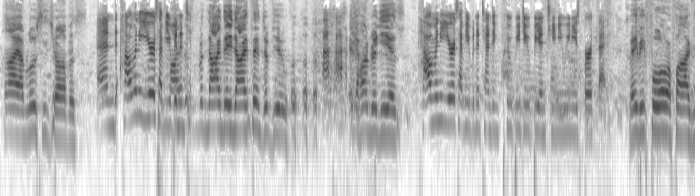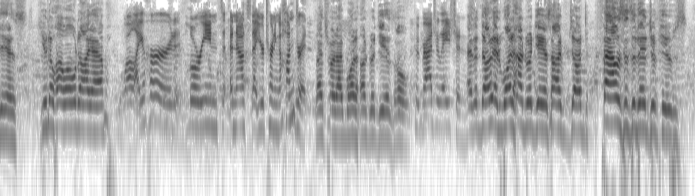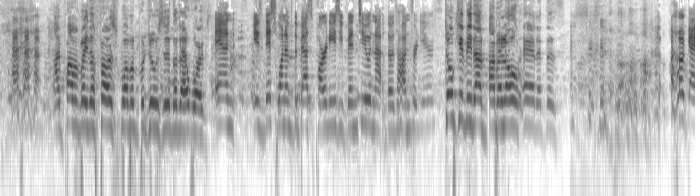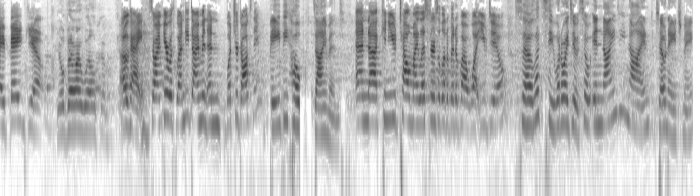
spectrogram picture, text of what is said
Hi, I'm Lucy Jarvis. And how many years have you been in? Is 99th interview in 100 years. How many years have you been attending Pupi Dupi and Teeny Weenie's birthday? Maybe four or five years. You know how old I am? Well, I heard Loreen announced that you're turning 100. That's right, I'm 100 years old. Congratulations. And uh, in, in 100 years, I've done thousands of interviews. I'm probably the first woman producer in the networks. And is this one of the best parties you've been to in that those 100 years? Don't give me that. I'm an old hand at this. Okay, thank you. You're very welcome. Okay, so I'm here with Wendy Diamond, and what's your dog's name? Baby Hope Diamond. And uh, can you tell my listeners a little bit about what you do? So let's see, what do I do? So in '99, don't age me.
